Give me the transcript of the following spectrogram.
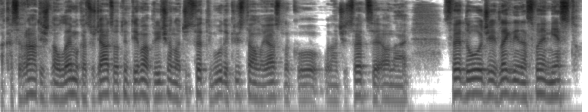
A kad se vratiš na ulemu, kad su džaci o tim tema pričali, znači sve ti bude kristalno jasno, ko, znači sve se, onaj, sve dođe, legne na svoje mjesto.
